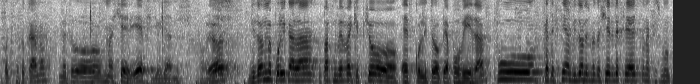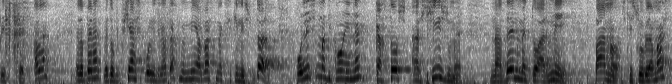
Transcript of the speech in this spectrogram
Οπότε θα το κάνω με το μαχαίρι. Έφυγε ο Γιάννης. Ωραίος. Βιδώνουμε πολύ καλά. Υπάρχουν βέβαια και πιο εύκολοι τρόποι από βίδα που κατευθείαν βιδώνεις με το χέρι, δεν χρειάζεται να χρησιμοποιήσεις τέτοιο. Αλλά εδώ πέρα με το που πιάσει πολύ δυνατά έχουμε μία βάση να ξεκινήσουμε. Τώρα, πολύ σημαντικό είναι καθώς αρχίζουμε να δένουμε το αρνί πάνω στη σούβλα μας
